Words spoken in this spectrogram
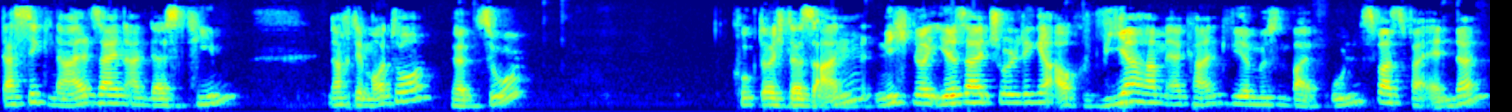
das Signal sein an das Team, nach dem Motto, hört zu, guckt euch das an, nicht nur ihr seid Schuldige, auch wir haben erkannt, wir müssen bei uns was verändern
